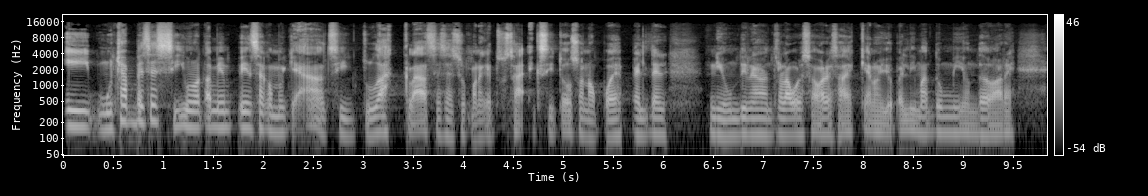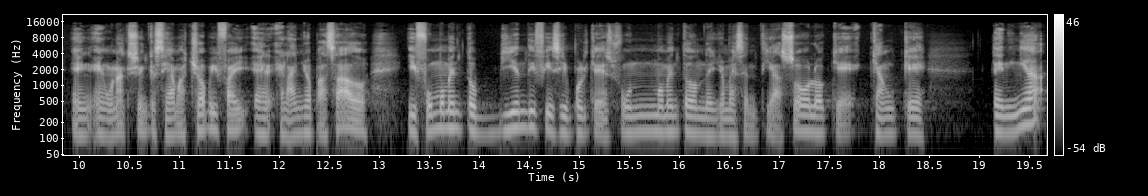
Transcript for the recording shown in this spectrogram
y muchas veces sí, uno también piensa como que, ah, si tú das clases, se supone que tú seas exitoso, no puedes perder ni un dinero dentro de la bolsa. Ahora, ¿sabes qué? No, yo perdí más de un millón de dólares en, una acción que se llama Shopify el, año pasado. Y fue un momento bien difícil porque fue un momento donde yo me sentía solo, que, que aunque tenía,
